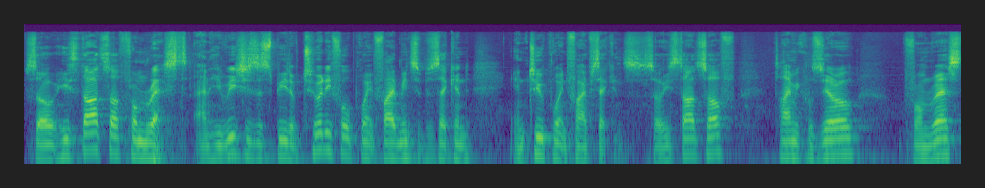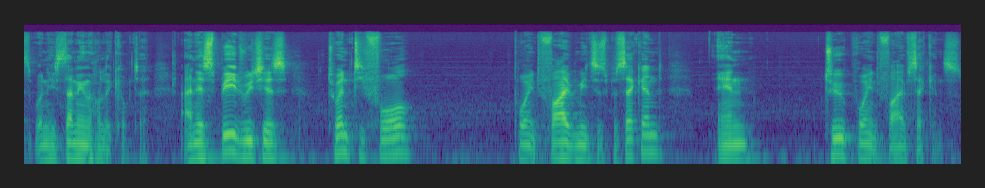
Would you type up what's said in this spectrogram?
so he starts off from rest and he reaches a speed of 24.5 meters per second in 2.5 seconds. So he starts off time equals zero from rest when he's standing in the helicopter. And his speed reaches 24.5 meters per second in 2.5 seconds.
